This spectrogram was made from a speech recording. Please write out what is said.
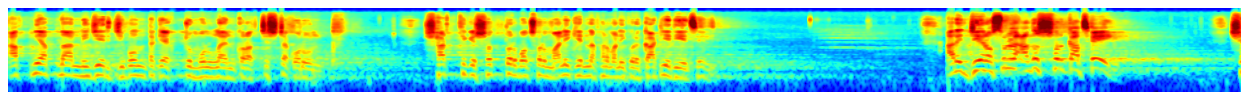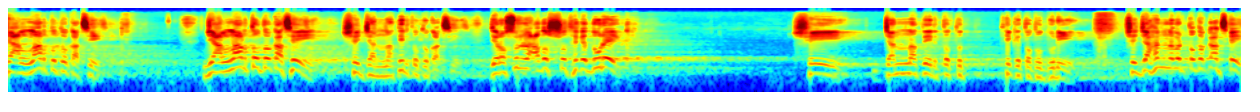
আপনি আপনার নিজের জীবনটাকে একটু মূল্যায়ন করার চেষ্টা করুন। ষাট থেকে সত্তর বছর মালিকের নাফারমানি করে কাটিয়ে দিয়েছেন। আরে যে রসুল্লাহ আদর্শর কাছে, সে আল্লাহর তত কাছে, যে আল্লাহর তত কাছে, সে জান্নাতির তত কাছে। যে রসুলের আদর্শ থেকে দূরে, সে জান্নাতের তত থেকে তত দূরে, সে জাহান্নামের তত কাছে।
